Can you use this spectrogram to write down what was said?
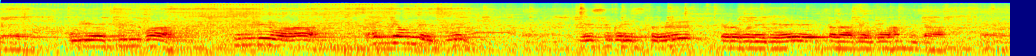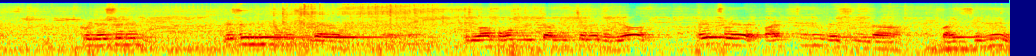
예, 우리의 길과 진리와 생명 되신 예수 그리스도를 여러분에게 전하려고 합니다. 예, 그 예수님, 예수님이 누구신가요? 예, 우리가 복음 1장 1절에 보면 태초에 말씀이 계십니다. 말씀이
